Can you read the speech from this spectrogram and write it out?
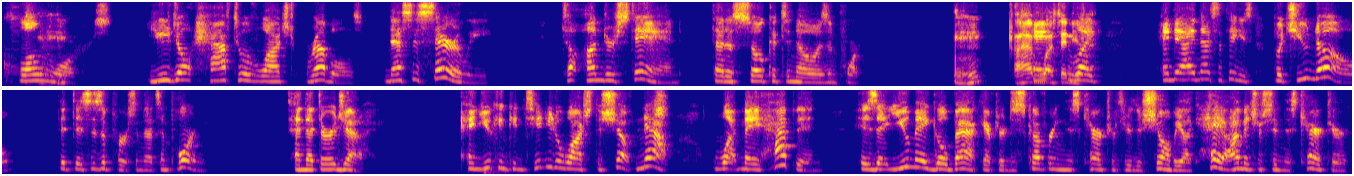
Clone mm-hmm. Wars. You don't have to have watched Rebels necessarily to understand that Ahsoka Tano is important. Mm-hmm. I haven't and, watched any. Like, and and that's the thing is, but you know that this is a person that's important, and that they're a Jedi, and you can continue to watch the show. Now, what may happen is that you may go back after discovering this character through the show and be like, "Hey, I'm interested in this character.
